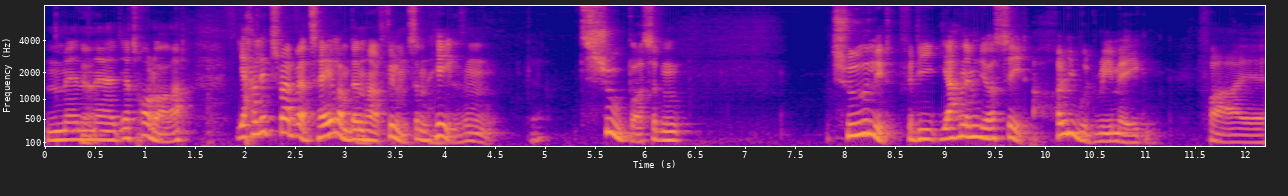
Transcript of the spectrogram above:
Men Ja. ja. øh, jeg tror, du har ret. jeg har lidt svært ved at tale om den her film sådan helt sådan Ja. super sådan tydeligt, fordi jeg har nemlig også set Hollywood-remaken fra øh,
